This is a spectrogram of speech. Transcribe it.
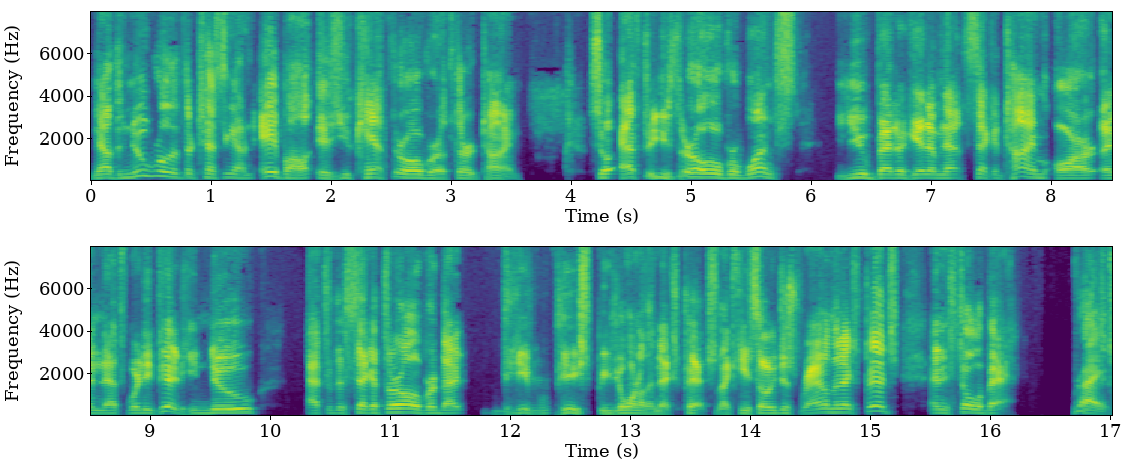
Now the new rule that they're testing out in a ball is you can't throw over a third time. So after you throw over once you better get him that second time or and that's what he did. He knew after the second throw over that he he's going on the next pitch. Like he so he just ran on the next pitch and he stole a bat. Right.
